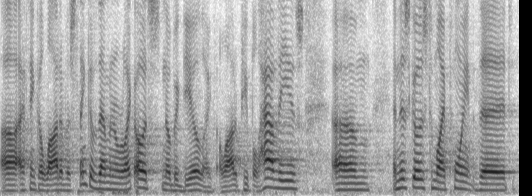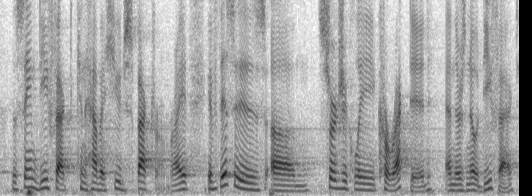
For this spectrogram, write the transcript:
uh, I think a lot of us think of them and we're like, oh, it's no big deal. Like a lot of people have these. Um, and this goes to my point that the same defect can have a huge spectrum, right? If this is um, surgically corrected and there's no defect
